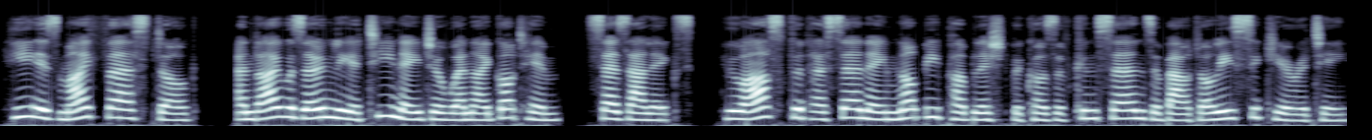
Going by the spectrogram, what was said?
He is my first dog, And I was only a teenager when I got him, says Alex, who asked that her surname not be published because of concerns about Ollie's security.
